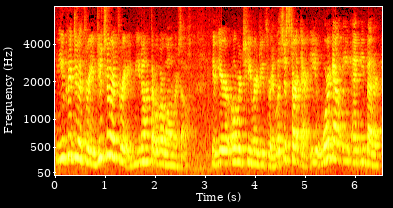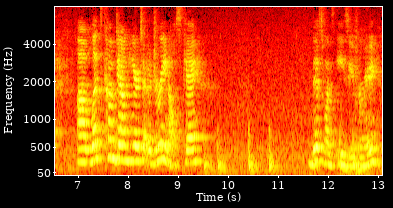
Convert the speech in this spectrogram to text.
you could do a three, do two or three. You don't have to overwhelm yourself. If you're overachiever, do three. Let's just start there. Eat, work out, eat, and eat better. Um, let's come down here to adrenals, okay? This one's easy for me.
